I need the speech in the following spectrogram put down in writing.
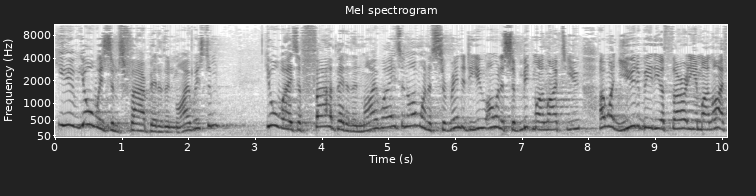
you, your wisdom's far better than my wisdom. Your ways are far better than my ways, and I want to surrender to you. I want to submit my life to you. I want you to be the authority in my life.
